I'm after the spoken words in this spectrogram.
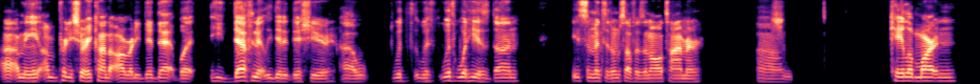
I mean, I'm pretty sure he kind of already did that, but he definitely did it this year. Uh, with with with what he has done, he cemented himself as an all timer. Um, Caleb Martin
